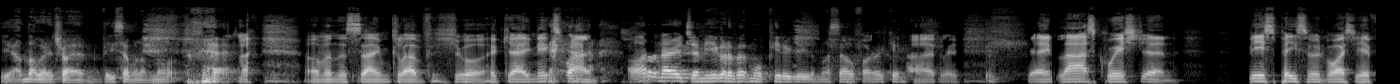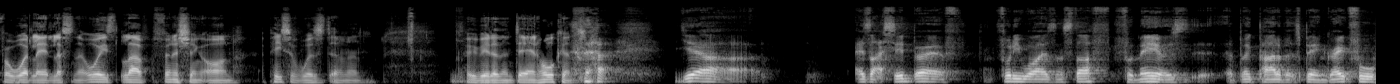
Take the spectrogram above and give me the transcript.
yeah, I'm not going to try and be someone I'm not. I'm in the same club for sure. Okay, next one. I don't know, Jimmy. You got a bit more pedigree than myself, I reckon. Hardly. Okay, last question. Best piece of advice you have for a What a Lad listener? Always love finishing on a piece of wisdom, and who better than Dan Hawkins? Yeah, as I said, bro, footy wise and stuff. For me, it was a big part of it's being grateful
